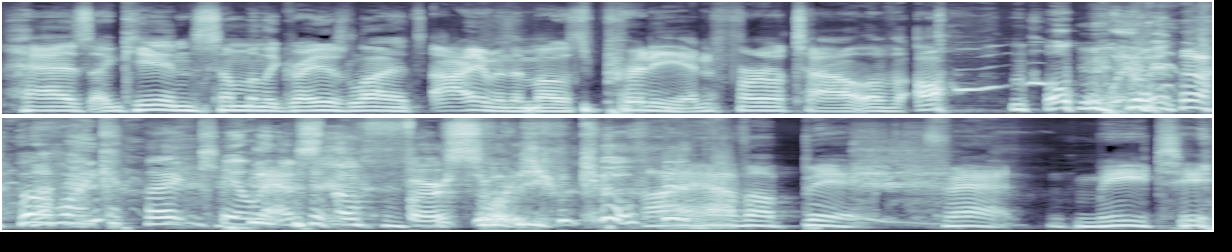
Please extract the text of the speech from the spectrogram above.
has again some of the greatest lines. I am the most pretty and fertile of all the women. oh my god, kill. That's the first one you go. I have a big fat meaty.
